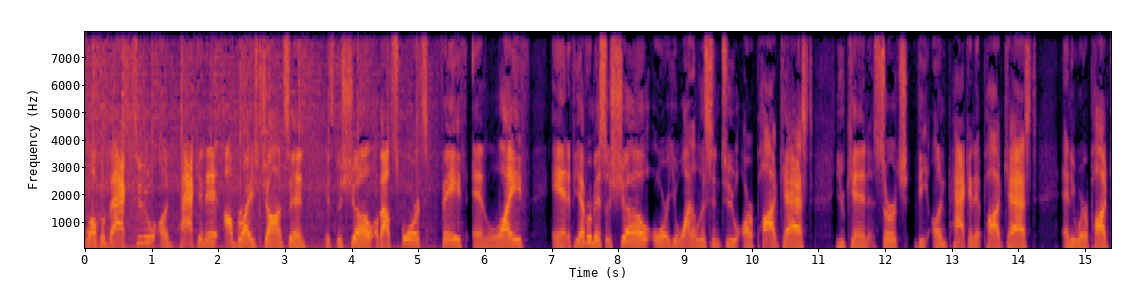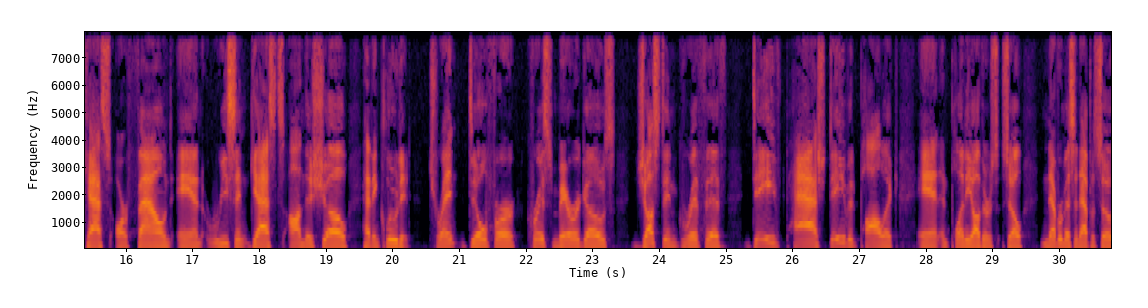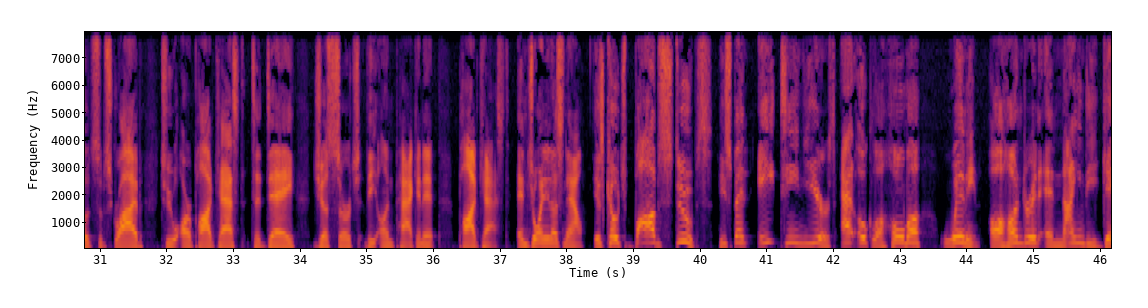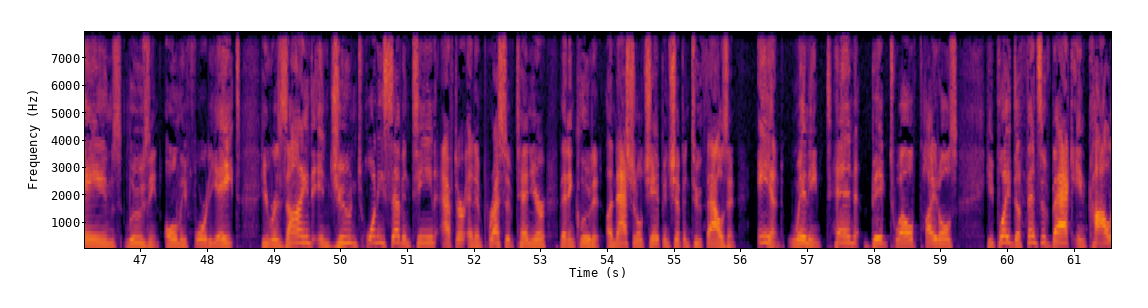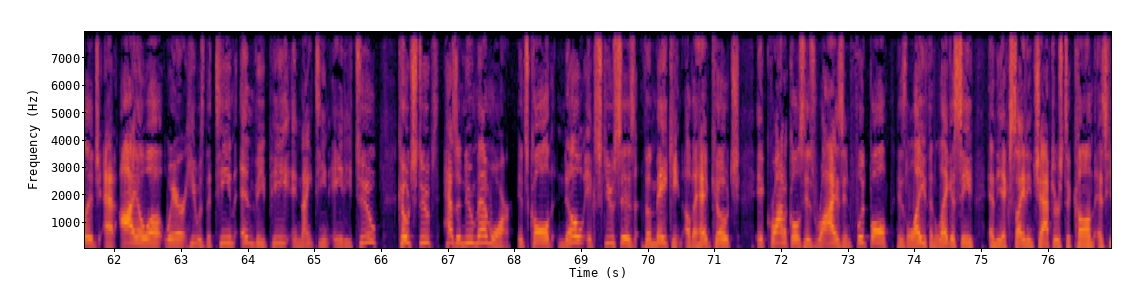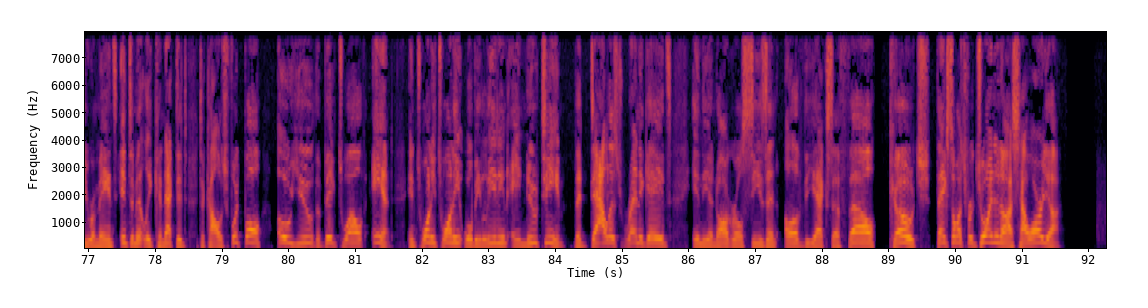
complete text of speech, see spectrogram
Welcome back to Unpacking It. I'm Bryce Johnson. It's the show about sports, faith, and life. And if you ever miss a show or you want to listen to our podcast, you can search the Unpacking It podcast anywhere podcasts are found. And recent guests on this show have included Trent Dilfer, Chris Maragos, Justin Griffith, Dave Pasch, David Pollack, and, and plenty others. So never miss an episode. Subscribe to our podcast today. Just search the Unpacking It podcast. And joining us now is Coach Bob Stoops. He spent 18 years at Oklahoma, winning 190 games, losing only 48. He resigned in June 2017 after an impressive tenure that included a national championship in 2000 and winning 10 Big 12 titles. He played defensive back in college at Iowa, where he was the team MVP in 1982. Coach Stoops has a new memoir. It's called No Excuses The Making of a Head Coach. It chronicles his rise in football, his life and legacy, and the exciting chapters to come as he remains intimately connected to college football, OU, the Big 12, and in 2020 will be leading a new team, the Dallas Renegades, in the inaugural season of the XFL. Coach, thanks so much for joining us. How are you?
